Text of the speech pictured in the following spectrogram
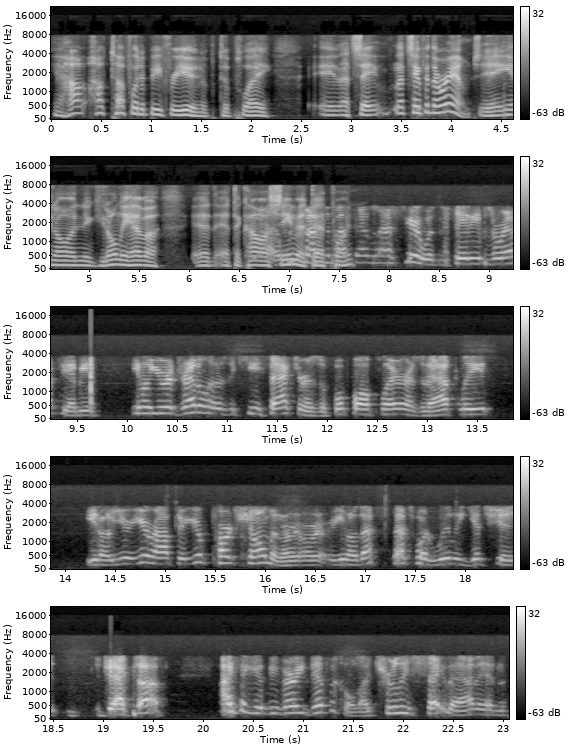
Yeah, how how tough would it be for you to, to play? Uh, let's say let's say for the Rams, eh, you know, and you could only have a at, at the Coliseum yeah, at that point. That last year when the stadiums are empty. I mean, you know, your adrenaline is a key factor as a football player, as an athlete. You know, you're you're out there, you're part showman, or, or you know, that's that's what really gets you jacked up. I think it'd be very difficult. I truly say that, and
